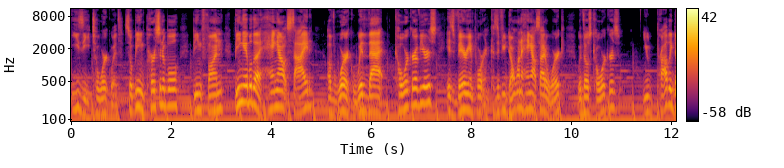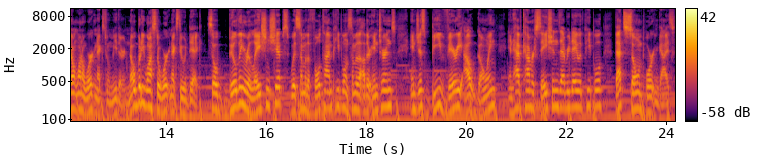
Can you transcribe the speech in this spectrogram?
easy to work with. So being personable, being fun, being able to hang outside of work with that coworker of yours is very important because if you don't want to hang outside of work with those coworkers, you probably don't want to work next to them either. Nobody wants to work next to a dick. So building relationships with some of the full-time people and some of the other interns and just be very outgoing and have conversations every day with people, that's so important, guys.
